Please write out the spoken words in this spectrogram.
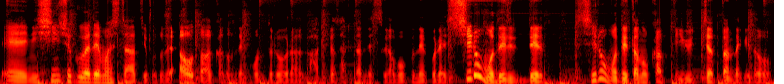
えーに新色が出ましたということで、青と赤のね、コントローラーが発表されたんですが、僕ね、これ、白も出、出白も出たのかって言っちゃったんだけど、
